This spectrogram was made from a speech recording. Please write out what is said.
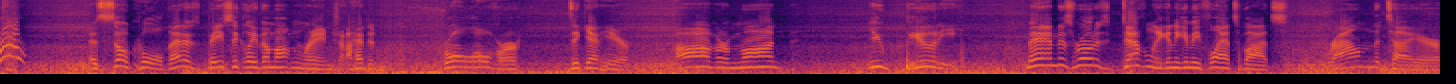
Woo! It's so cool. That is basically the mountain range I had to roll over to get here. Ah, Vermont, you beauty. Man, this road is definitely going to give me flat spots. Round the tire,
